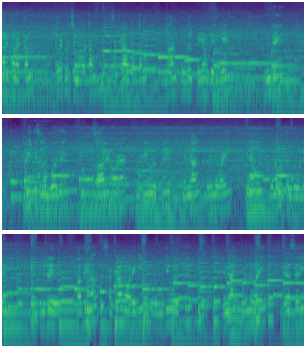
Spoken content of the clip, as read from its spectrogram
வணக்கம். கள்ளக்குறிச்சி மாவட்டம் சக்கரா வட்டம். நான் உங்கள் புயம் பேசுகிறேன். இன்று பணிக்கு செல்லும்போது சாலையோர முதியோருக்கு என்னால் முடிந்தவரை தினமும் உணவு தந்துள்ளேன். இன்று பார்த்தீங்கன்னா சங்கராம அருகில் ஒரு முதியோருக்கு என்னால் முடிந்தவரை தினசரி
